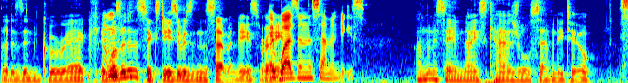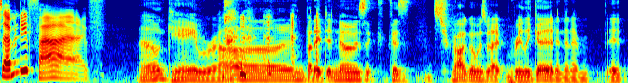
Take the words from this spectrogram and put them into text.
that is incorrect. It wasn't in the 60s, it was in the 70s, right? It was in the 70s. I'm going to say a nice casual 72. 75. Okay, wrong. but I did know it was because Chicago was uh, really good, and then I, it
